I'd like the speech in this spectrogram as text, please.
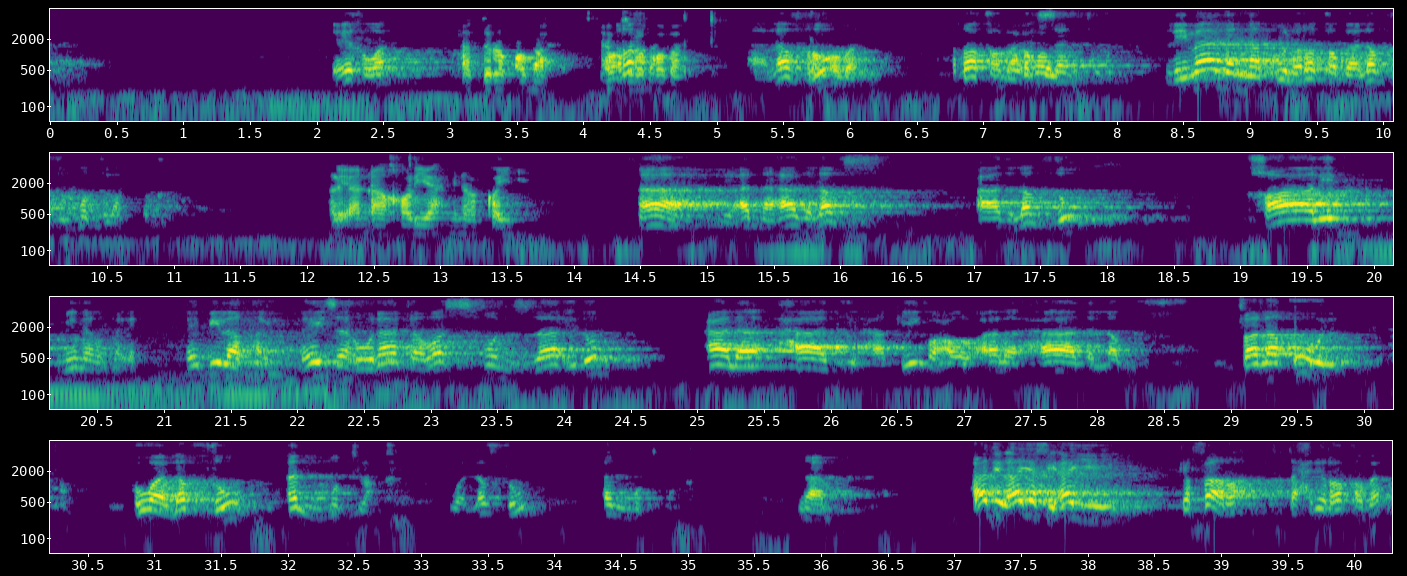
يا إخوة. حد الرقبة لفظ رقبة رقبة أحسنت لماذا نقول رقبة لفظ مطلق. لأنها خالية من القيد آه لأن هذا لفظ هذا لفظ خالد من القيد أي بلا قيد ليس هناك وصف زائد على هذه الحقيقة أو على هذا اللفظ. فنقول هو لفظ المطلق. هو اللفظ المطلق. نعم. هذه الآية في أي كفارة في تحرير رقبة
